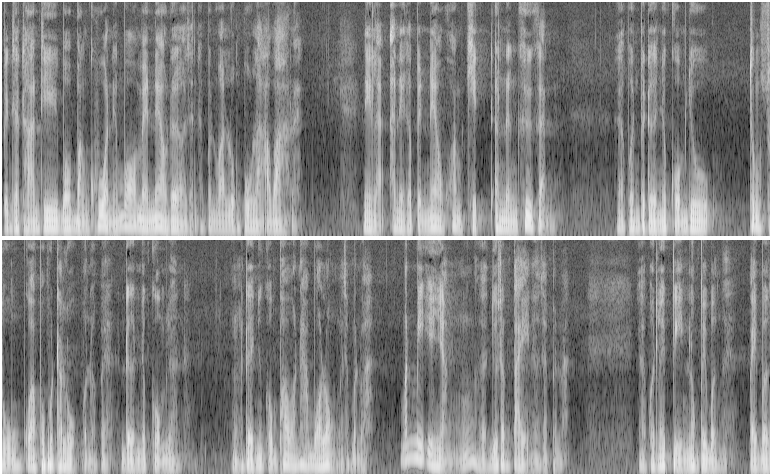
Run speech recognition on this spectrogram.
เป็นสถานที่บ่อบังควรเนี่ยบ่อแม่นแนวเด้อสันเป็นว่าหลวงปู่หลาว่านะนี่แหละ อันนี้ก็เป็นแนวความคิดอันหนึ่งคือกันเพิ่นไปเดินโยกมอยู่ต้องสูงกว่าพระพุทธรูปนเอาไป เดินโยกมอยู่ เดินโยกมภาวนาบ่ลงสันเป็นว่า มันมีอีหยังอยู่ทางใต้เนี่ยสันเป็นว่าเพิ่นเลยปีนลงไปเบิงไปเบิง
